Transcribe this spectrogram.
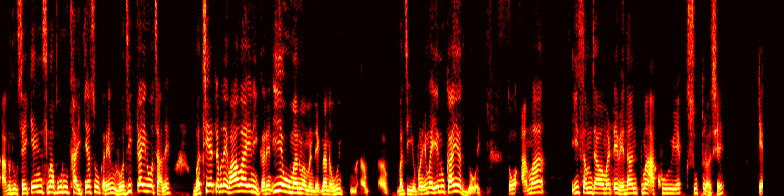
આ બધું સેકન્ડ્સમાં પૂરું થાય ત્યાં શું કરે? એનું લોજિક કાંઈ ન ચાલે. બચે એટલે બધા વાહ વાહ નહીં કરે ઈ એવું માનવા માંડે ના ના, હું બચી ગયો. પણ એમાં એનું કાંઈ જ ન હોય. તો આમાં એ સમજાવવા માટે વેદાંતમાં આખું એક સૂત્ર છે. કે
